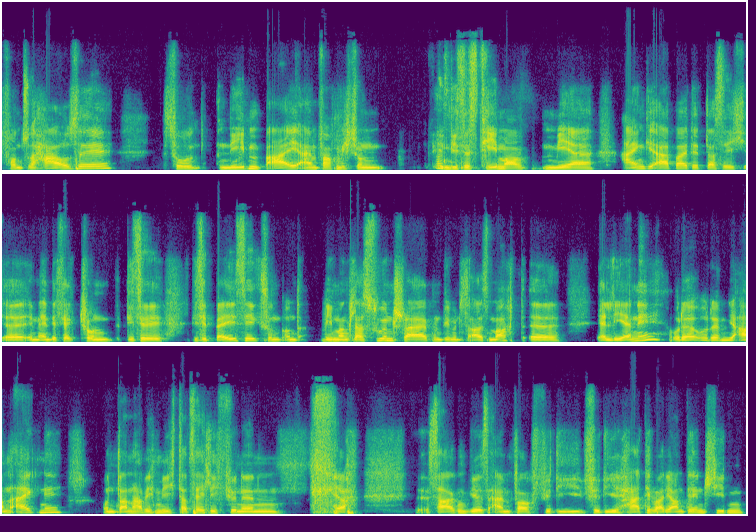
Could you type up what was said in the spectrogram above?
von zu Hause so nebenbei einfach mich schon in dieses Thema mehr eingearbeitet, dass ich äh, im Endeffekt schon diese, diese Basics und, und wie man Klausuren schreibt und wie man das alles macht, äh, erlerne oder, oder mir aneigne. Und dann habe ich mich tatsächlich für einen, ja, sagen wir es einfach, für die, für die harte Variante entschieden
